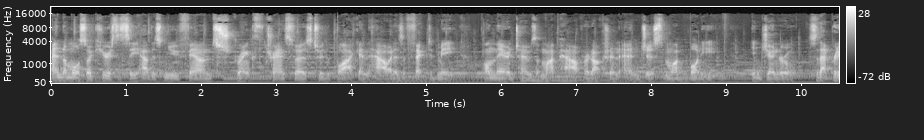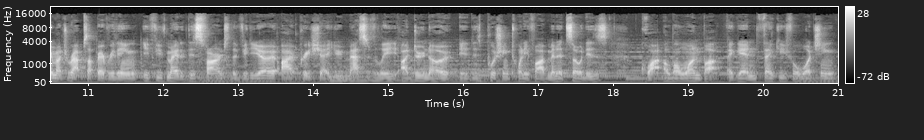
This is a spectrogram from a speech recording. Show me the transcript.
And I'm also curious to see how this newfound strength transfers to the bike and how it has affected me on there in terms of my power production and just my body in general. So that pretty much wraps up everything. If you've made it this far into the video, I appreciate you massively. I do know it is pushing 25 minutes, so it is quite a long one, but again, thank you for watching.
